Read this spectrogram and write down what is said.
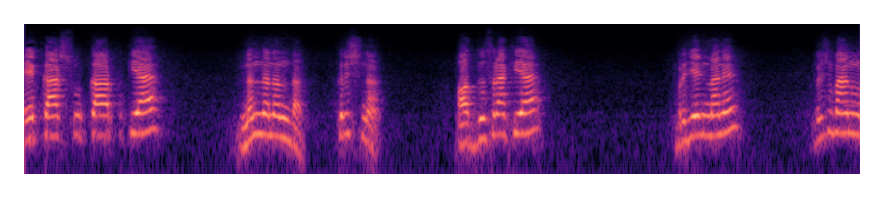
एक का सुख का अर्थ किया नंद नंदन कृष्ण। और दूसरा किया ब्रजेश माने वृषभानु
